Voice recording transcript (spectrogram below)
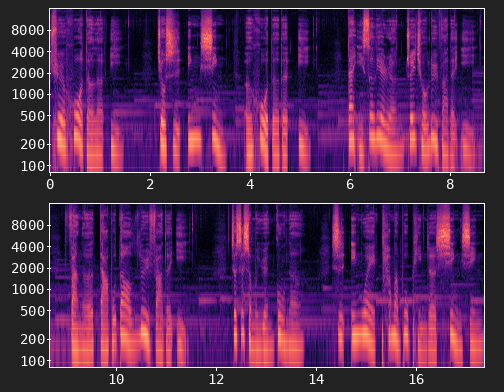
却获得了义，就是因信而获得的义。但以色列人追求律法的义，反而达不到律法的义，这是什么缘故呢？是因为他们不凭着信心，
